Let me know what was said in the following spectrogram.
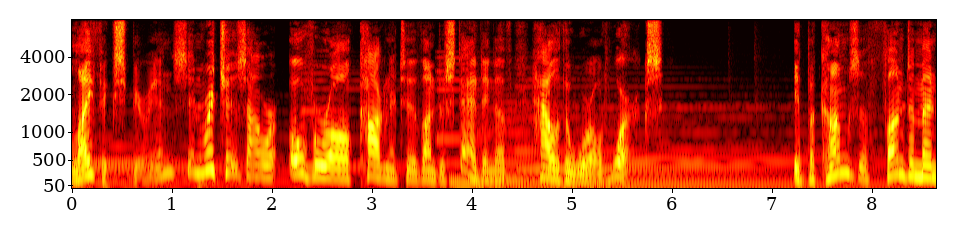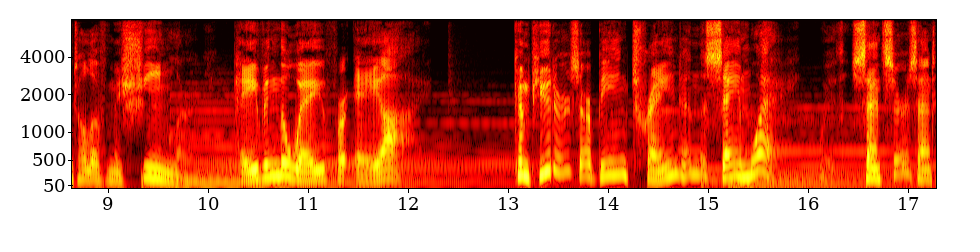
Life experience enriches our overall cognitive understanding of how the world works. It becomes a fundamental of machine learning, paving the way for AI. Computers are being trained in the same way, with sensors and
